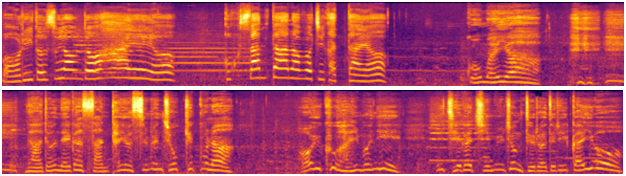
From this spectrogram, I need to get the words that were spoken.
머리도 수염도 하얘요. 꼭 산타 할아버지 같아요. 꼬마야, 나도 내가 산타였으면 좋겠구나. 어이구 할머니, 제가 짐을 좀 들어드릴까요?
